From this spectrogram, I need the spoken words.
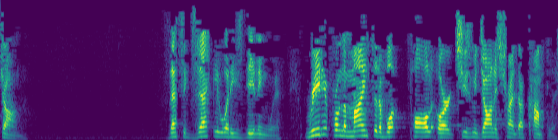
John. That's exactly what he's dealing with. Read it from the mindset of what Paul, or excuse me, John is trying to accomplish.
